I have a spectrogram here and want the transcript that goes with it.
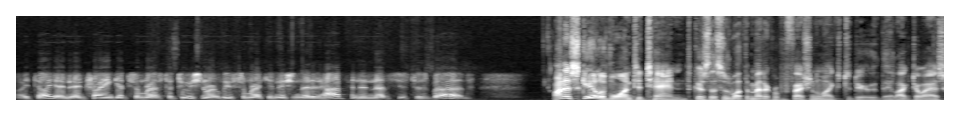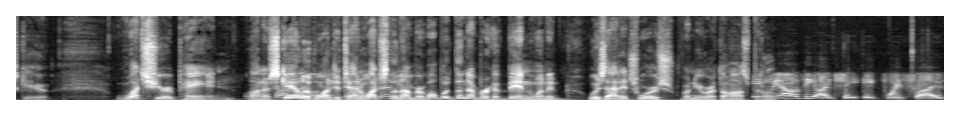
I tell you, and, and try and get some restitution or at least some recognition that it happened, and that's just as bad. On a scale of 1 to 10, because this is what the medical profession likes to do, they like to ask you, what's your pain? On a scale of 1 to 10, what's the number? What would the number have been when it was at its worst when you were at the hospital? In reality, I'd say 8.5,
